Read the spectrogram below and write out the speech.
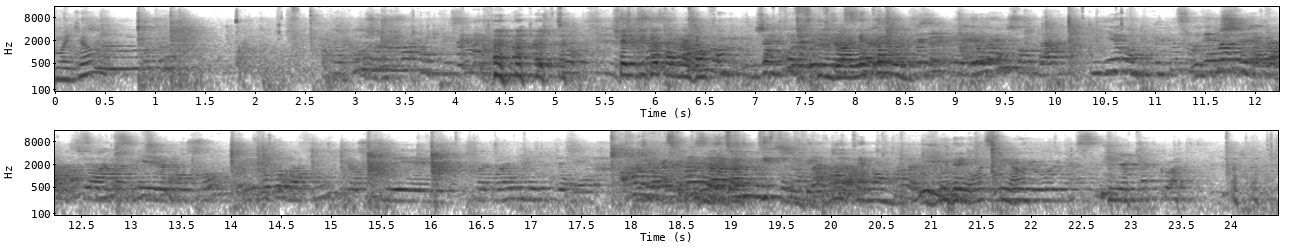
Bonjour. Je fais le vidéo pour mes enfants. J'en profite parce qu'ils sont à l'école. Hier, on Au départ, j'étais là sur un papier chanson, les photographies, et ensuite les numériques derrière. Les artistes ont des grands talents. Vous d'ailleurs aussi, hein. Il n'y a pas de quoi.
